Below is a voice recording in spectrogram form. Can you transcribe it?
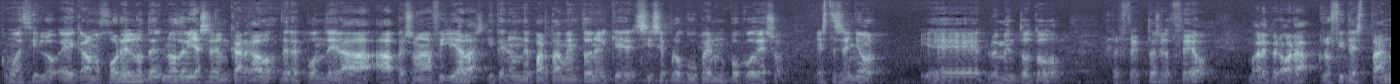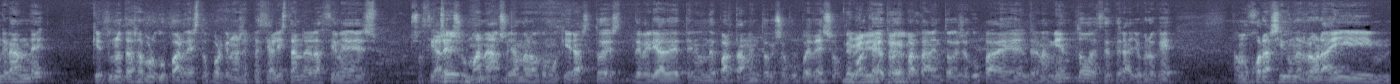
¿cómo decirlo? Eh, que a lo mejor él no, te- no debía ser encargado de responder a, a personas afiliadas y tener un departamento en el que sí se preocupen un poco de eso. Este señor eh, lo inventó todo, perfecto, es el CEO, ¿vale? Pero ahora CrossFit es tan grande que tú no te vas a preocupar de esto porque no es especialista en relaciones sociales, Sí. humanas o llámalo como quieras. Entonces debería de tener un departamento que se ocupe de eso. igual que Debería hay otro departamento que se ocupa del entrenamiento, etcétera. Yo creo que a lo mejor ha sido un error ahí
